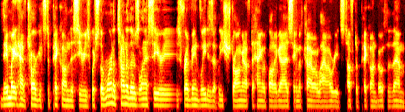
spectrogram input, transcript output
they might have targets to pick on this series, which there weren't a ton of those last series. Fred VanVleet is at least strong enough to hang with a lot of guys. Same with Kyle Lowry. It's tough to pick on both of them.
